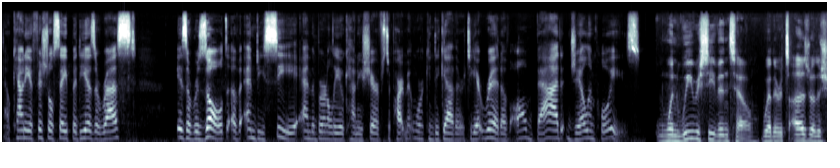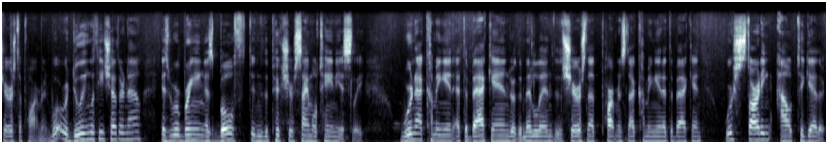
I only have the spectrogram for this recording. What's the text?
Now, county officials say Padilla's arrest is a result of MDC and the Bernalillo County Sheriff's Department working together to get rid of all bad jail employees when we receive intel, whether it's us or the Sheriff's Department, what we're doing with each other now is we're bringing us both into the picture simultaneously. We're not coming in at the back end or the middle end. The Sheriff's Department's not coming in at the back end. We're starting out together.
